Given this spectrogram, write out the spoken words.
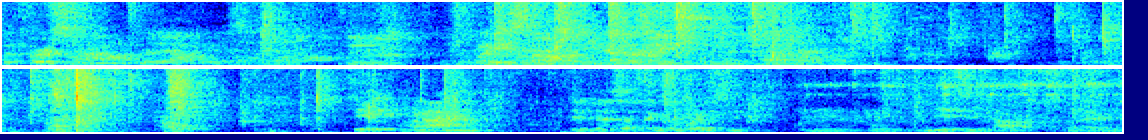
The first one I want really obvious. But he's small. He knows me. See, when I did this, I said, good boy, you see. And these are powerful, right?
